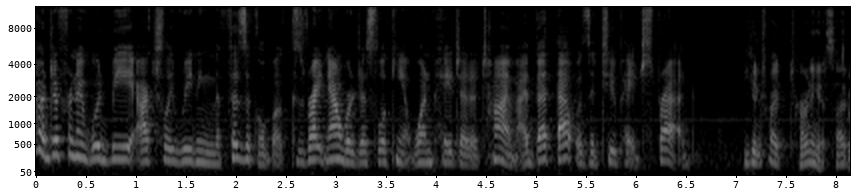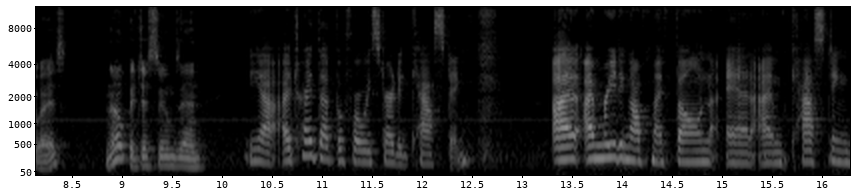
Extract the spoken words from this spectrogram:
how different it would be actually reading the physical book, because right now we're just looking at one page at a time. I bet that was a two-page spread. You can try turning it sideways. Nope, it just zooms in. Yeah, I tried that before we started casting. I, I'm reading off my phone and I'm casting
